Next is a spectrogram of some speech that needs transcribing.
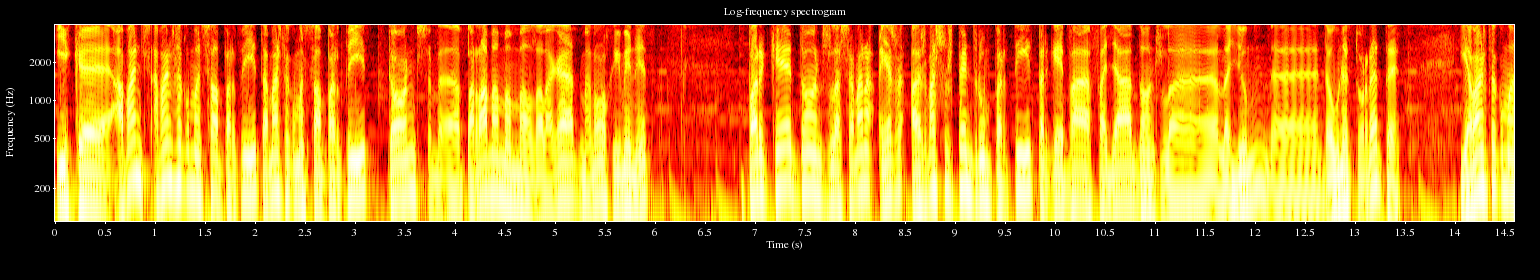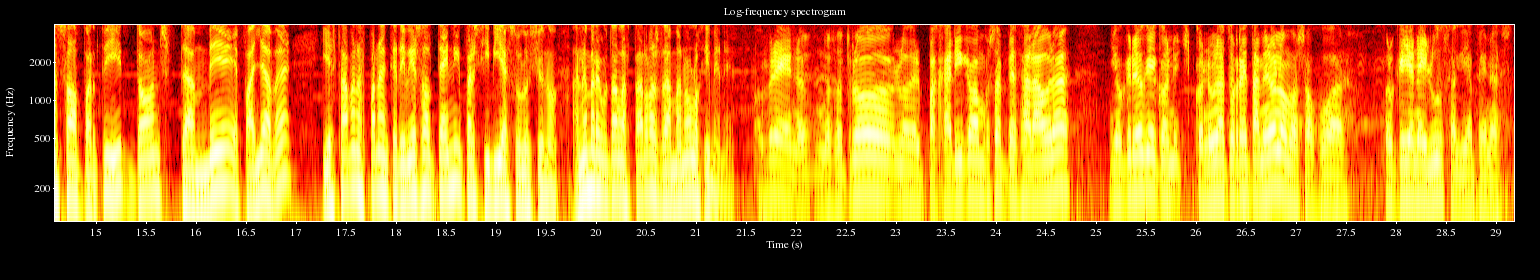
i que abans, abans de començar el partit, abans de començar el partit, doncs, eh, parlàvem amb el delegat, Manolo Jiménez, perquè doncs, la setmana es, es va suspendre un partit perquè va fallar doncs, la, la llum d'una torreta. I abans de començar el partit, doncs, també fallava i estaven esperant que arribés el tècnic per si havia solució o no. Anem a preguntar les paraules de Manolo Jiménez. Hombre, no, nosotros lo del pajarí que vamos a empezar ahora, yo creo que con, con una torreta menos no vamos a jugar, porque ya no hay luz aquí apenas.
